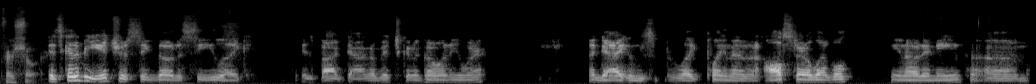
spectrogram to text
for sure. It's going to be interesting though to see like is Bogdanovich going to go anywhere? A guy who's like playing at an all star level. You know what I mean? Um,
